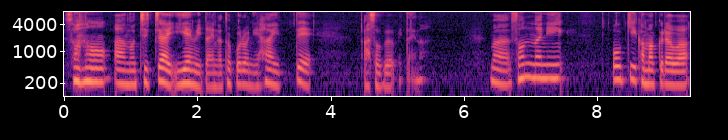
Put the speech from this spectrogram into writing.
そのあのちっちゃい家みたいなところに入って遊ぶみたいな。まあそんなに大きい鎌倉は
